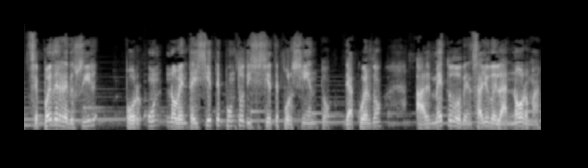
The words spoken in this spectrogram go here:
se puede reducir por un 97.17% de acuerdo al método de ensayo de la norma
